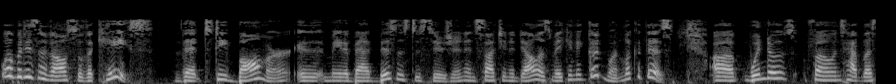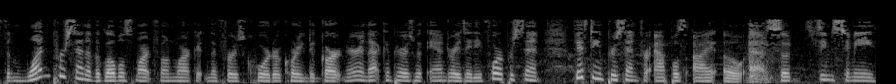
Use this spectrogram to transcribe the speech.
Well, but isn't it also the case that Steve Ballmer uh, made a bad business decision and Satya Nadella is making a good one. Look at this. Uh, Windows phones had less than 1% of the global smartphone market in the first quarter according to Gartner and that compares with Android's 84%, 15% for Apple's iOS. So it seems to me,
